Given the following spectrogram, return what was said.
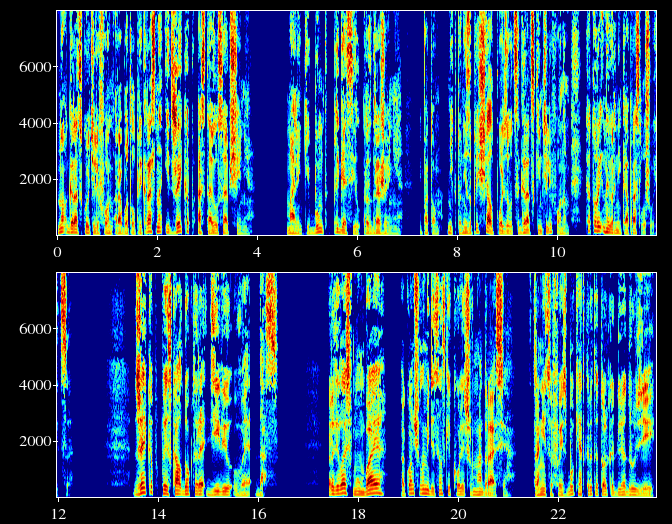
Но городской телефон работал прекрасно, и Джейкоб оставил сообщение. Маленький бунт пригасил раздражение — и потом, никто не запрещал пользоваться городским телефоном, который наверняка прослушивается. Джейкоб поискал доктора Дивию В. Дас. Родилась в Мумбаи, окончила медицинский колледж в Мадрасе. Страница в Фейсбуке открыта только для друзей.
